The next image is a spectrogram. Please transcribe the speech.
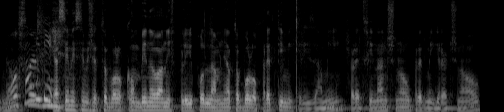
No posledný. Ja si myslím, že to bolo kombinovaný vplyv. Podľa mňa to bolo pred tými krízami, pred finančnou, pred migračnou.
